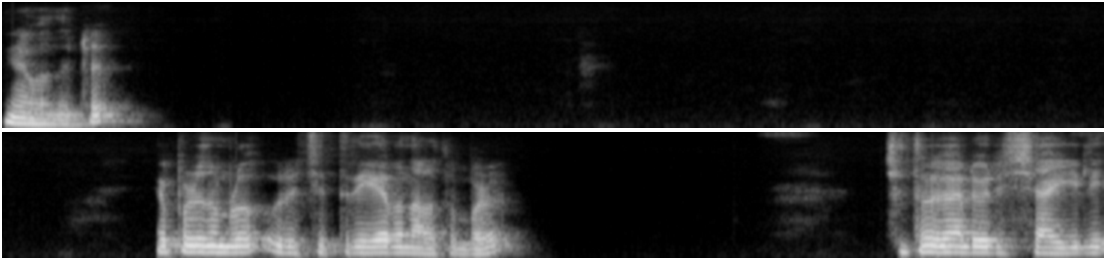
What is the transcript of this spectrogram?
ഇങ്ങനെ വന്നിട്ട് എപ്പോഴും നമ്മൾ ഒരു ചിത്രീകരണം നടത്തുമ്പോൾ ചിത്രകാരന്റെ ഒരു ശൈലി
